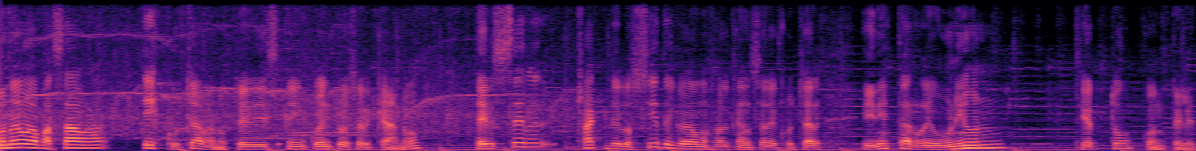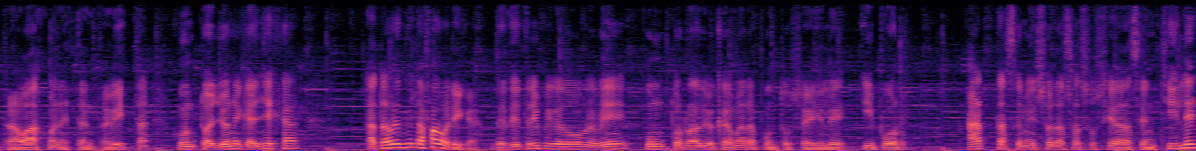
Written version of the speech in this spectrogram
Sonaba, pasaba, escuchaban ustedes Encuentro Cercano, tercer track de los siete que vamos a alcanzar a escuchar en esta reunión, ¿cierto? Con teletrabajo en esta entrevista, junto a Johnny Calleja, a través de la fábrica, desde www.radiocámara.cl y por hartas emisoras asociadas en Chile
